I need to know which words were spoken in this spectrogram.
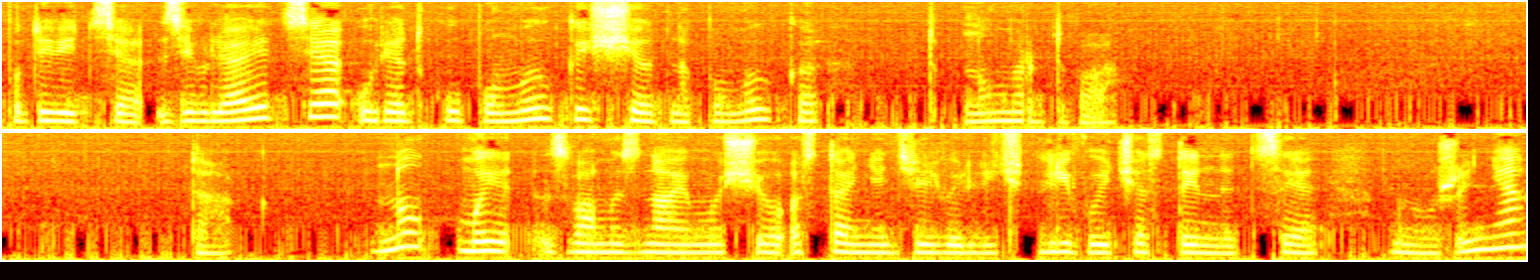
подивіться, з'являється у рядку помилки ще одна помилка номер 2. Так. Ну, ми з вами знаємо, що остання дія лівої частини це множення,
